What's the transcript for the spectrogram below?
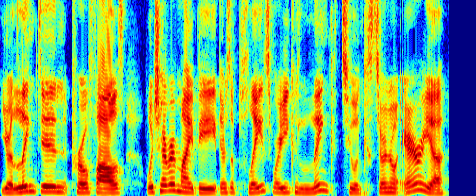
your LinkedIn profiles, whichever it might be, there's a place where you can link to an external area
